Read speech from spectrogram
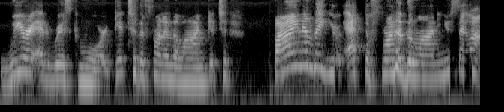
we're at risk more, get to the front of the line, get to finally you're at the front of the line and you say, oh,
